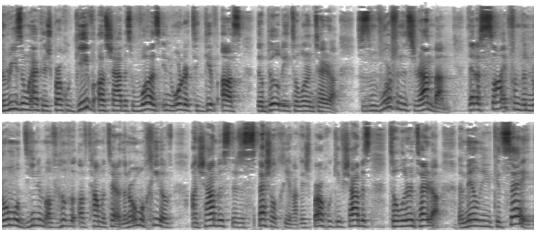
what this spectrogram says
The reason why HaKadosh Baruch Hu gave us Shabbos was in order to give us the ability to learn Torah. So it's more from this Rambam that aside from the normal dinim of, of Talmud Torah, the normal chiyuv on Shabbos, there's a special chiyuv. HaKadosh Baruch Hu gave Shabbos to learn Torah. And mainly you could say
